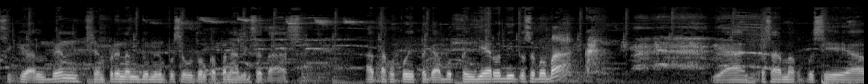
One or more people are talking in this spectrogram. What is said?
si Kuya Alben, syempre nandun rin po si Utol Kapanalig sa taas. At ako po yung taga-abot ng yero dito sa baba. Yan, kasama ko po si ah,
